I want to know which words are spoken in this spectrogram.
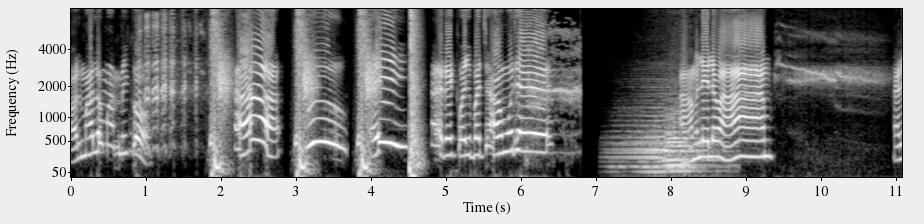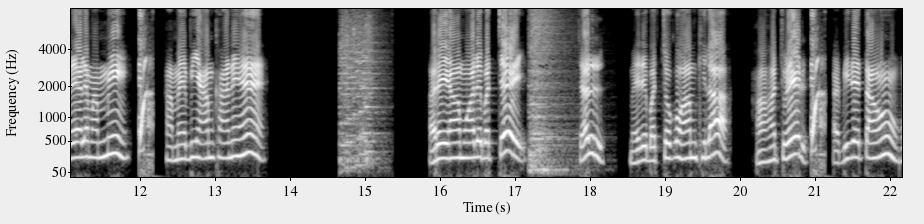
और मालूम मम्मी को? आ, ऊ, ऐ। अरे कोई बचाओ मुझे। आम ले लो आम। अरे अरे मम्मी हमें भी आम खाने हैं। अरे आम वाले बच्चे चल मेरे बच्चों को आम खिला। हाँ हाँ चुड़ैल अभी देता हूँ।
